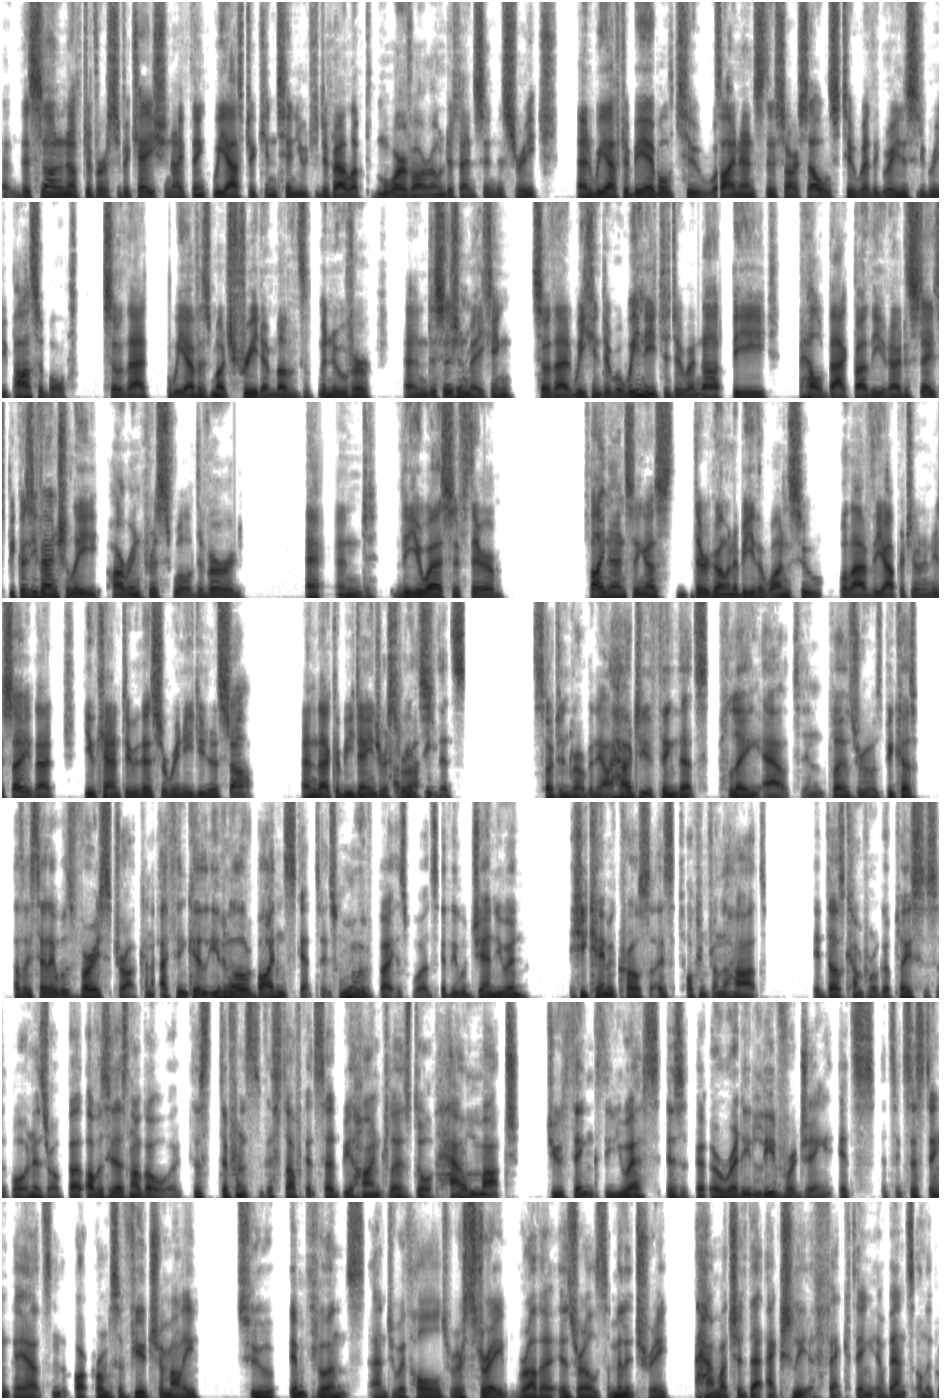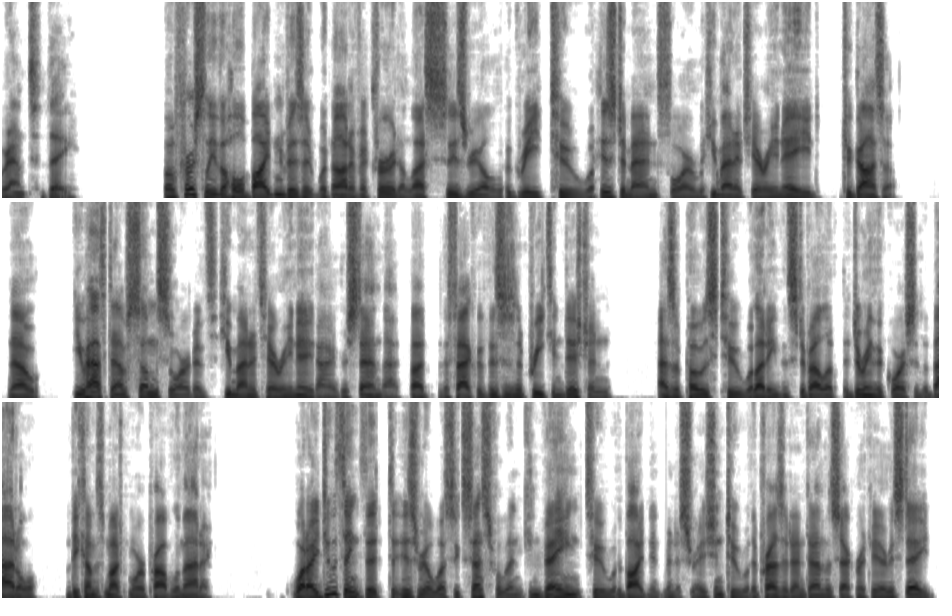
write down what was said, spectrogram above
uh, that's not enough diversification. I think we have to continue to develop more of our own defense industry. And we have to be able to finance this ourselves to the greatest degree possible so that we have as much freedom of maneuver and decision making so that we can do what we need to do and not be held back by the United States because eventually our interests will diverge. And the US, if they're financing us, they're going to be the ones who will have the opportunity to say that you can't do this or we need you to stop. And that could be dangerous How for us. that's interrupt now. How do you think that's playing out in closed rooms? Because as I said, I was very struck. And I think even a lot of Biden skeptics were moved by his words. If they were genuine, he came across as talking from the heart it does come from a good place to support in Israel. But obviously, there's not got this difference. This stuff gets said behind closed doors. How much do you think the US is uh, already leveraging its its existing payouts and the promise of future money to influence and to withhold, restrain rather Israel's military? How much is that actually affecting events on the ground today? Well, firstly, the whole Biden visit would not have occurred unless Israel agreed to his demand for humanitarian aid to Gaza. Now, you have to have some sort of humanitarian aid. I understand that. But the fact that this is a precondition, as opposed to letting this develop during the course of the battle, becomes much more problematic. What I do think that Israel was successful in conveying to the Biden administration, to the president and the secretary of state,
